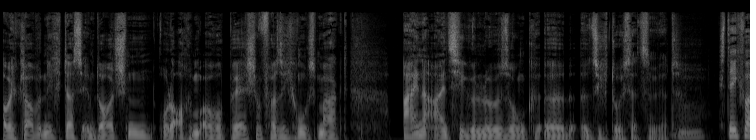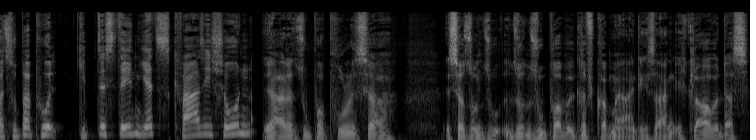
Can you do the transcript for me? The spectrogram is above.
aber ich glaube nicht, dass im deutschen oder auch im europäischen Versicherungsmarkt eine einzige Lösung äh, sich durchsetzen wird. Mhm. Stichwort Superpool, gibt es den jetzt quasi schon? Ja, der Superpool ist ja ist ja so ein, so ein super Begriff, kann man ja eigentlich sagen. Ich glaube, dass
